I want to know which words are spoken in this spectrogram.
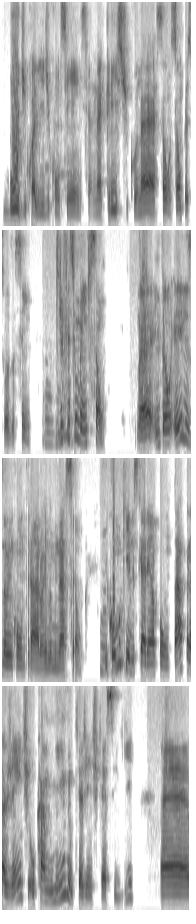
búdico ali de consciência, né? Crístico, né? São, são pessoas assim. Uhum. Dificilmente são. Né? Então, eles não encontraram a iluminação. Uhum. E como que eles querem apontar para a gente o caminho que a gente quer seguir é,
